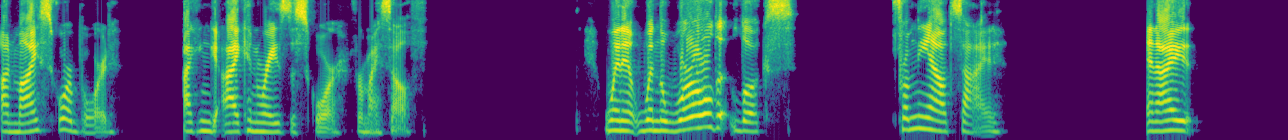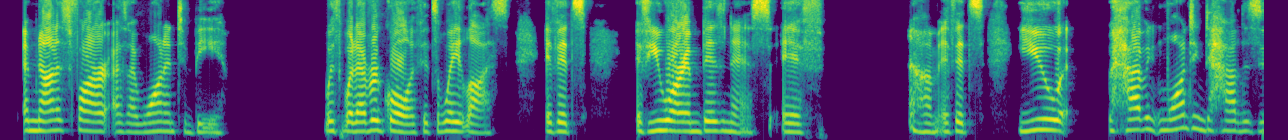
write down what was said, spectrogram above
on my scoreboard, I can I can raise the score for myself. When it when the world looks from the outside and I am not as far as I wanted to be with whatever goal, if it's weight loss, if it's if you are in business, if um, if it's you having wanting to have this,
